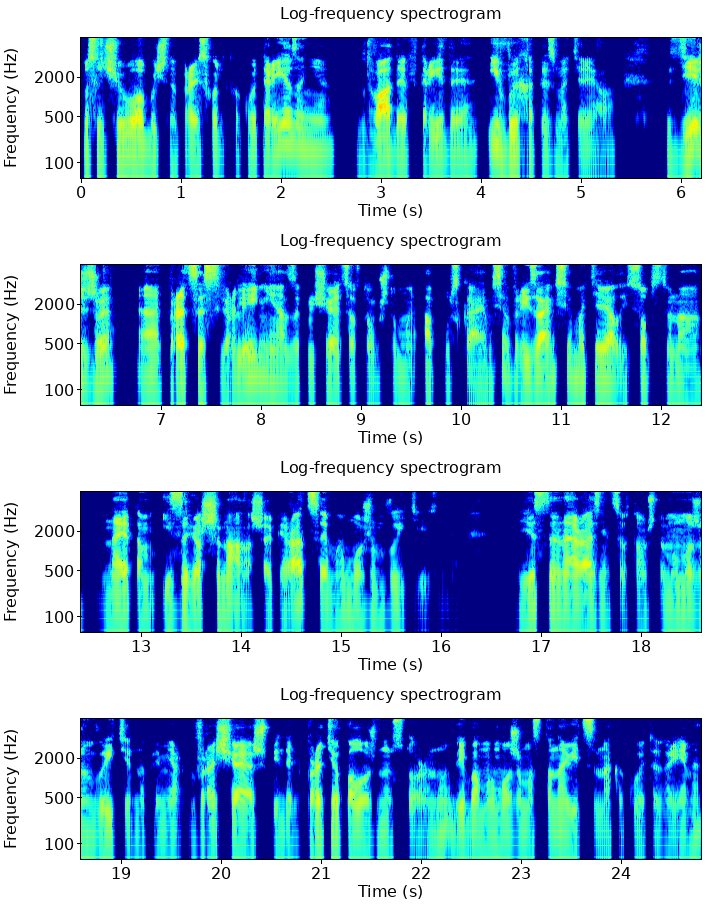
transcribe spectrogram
после чего обычно происходит какое-то резание, в 2D, в 3D и выход из материала. Здесь же э, процесс сверления заключается в том, что мы опускаемся, врезаемся в материал, и, собственно, на этом и завершена наша операция, мы можем выйти из. Единственная разница в том, что мы можем выйти, например, вращая шпиндель в противоположную сторону, либо мы можем остановиться на какое-то время,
